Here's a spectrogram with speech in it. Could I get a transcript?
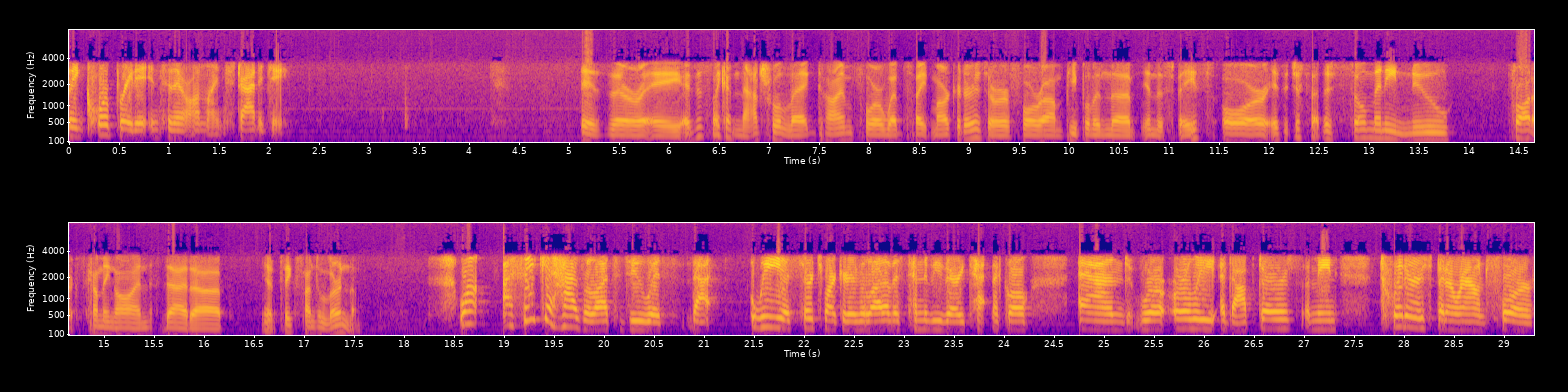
incorporate it into their online strategy. Is there a is this like a natural lag time for website marketers or for um, people in the in the space, or is it just that there's so many new products coming on that uh, you know, it takes time to learn them? Well, I think it has a lot to do with that. We as search marketers, a lot of us tend to be very technical, and we're early adopters. I mean, Twitter's been around for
